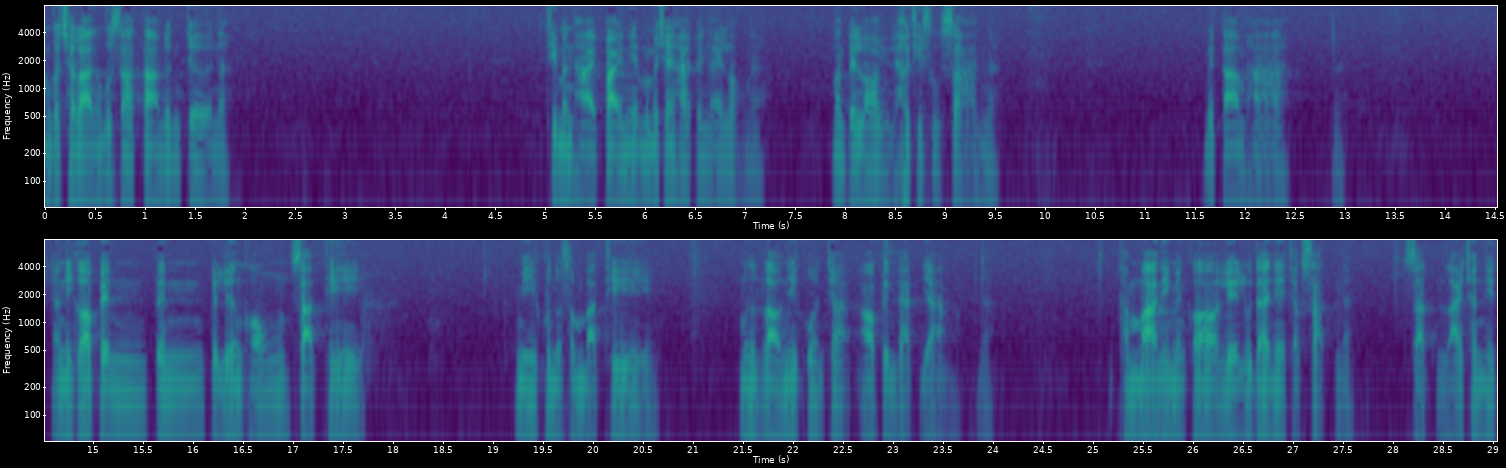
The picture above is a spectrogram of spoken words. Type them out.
มันก็ฉลาดมันก็สาตามจนเจอนะ ที่มันหายไปเนี่ย มันไม่ใช่หายไปไหนหรอกนะ มันไปรออยู่แล้วที่สุสานนะไปตามหา อันนี้ก็เป็นเป็นเป็นเรื่องของสัตว์ที่มีคุณสมบัติที่มนุษย์เรานี่ควรจะเอาเป็นแบบอย่างนะธรรมะนี่มันก็เรียนรู้ได้เนี่ยจากสัตว์นะสัตว์หลายชนิด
